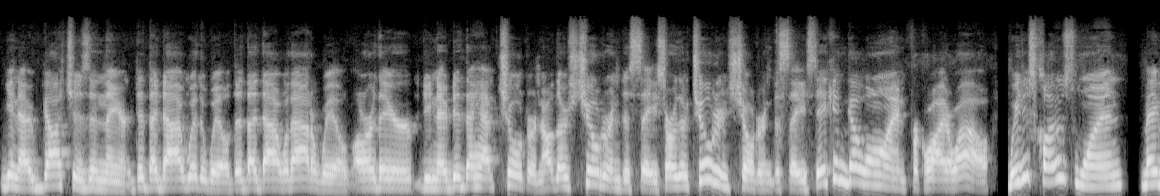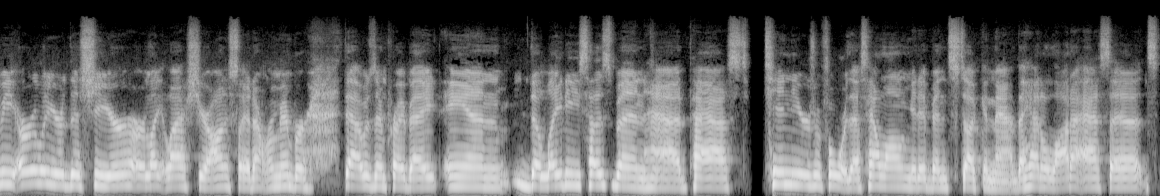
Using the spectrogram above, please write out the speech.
you know, gotchas in there. Did they die with a will? Did they die without a will? Are there, you know, did they have children? Are those children deceased? Are their children's children deceased? It can go on for quite a while. We just closed one maybe earlier this year or late last year. Honestly, I don't remember. That was in probate. And the lady's husband had passed 10 years before. That's how long it had been stuck in that. They had a lot of assets.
